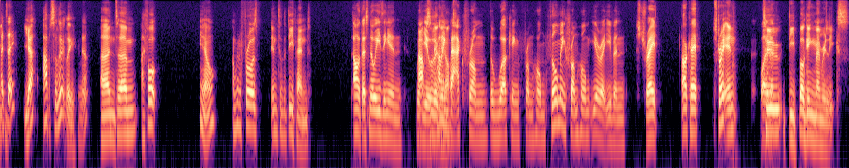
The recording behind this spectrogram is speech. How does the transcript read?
I'd say. Yeah, absolutely. You know? And um, I thought, you know, I'm going to throw us into the deep end. Oh, there's no easing in with Absolutely you coming not. back from the working from home, filming from home era, even straight. Okay, Straight in what to debugging memory leaks.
